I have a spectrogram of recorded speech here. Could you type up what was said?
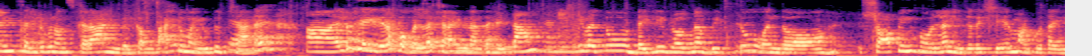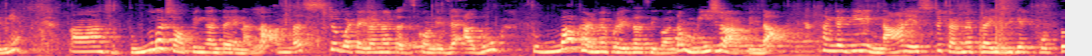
ಫ್ರೆಂಡ್ಸ್ ಎಲ್ರಿಗೂ ನಮಸ್ಕಾರ. And welcome back to my YouTube channel ಎಲ್ಲರೂ ಹೇಗಿದ್ದೀರಾ? ಹೋಗೆಲ್ಲ ಚೆನ್ನಾಗಿದ್ದೀರಾ ಅಂತ ಹೇಳ್ತಾ. ಇವತ್ತು ಡೈಲಿ ವ್ಲಾಗ್ನ ಬಿಟ್ಟು ಒಂದು ಶಾಪಿಂಗ್ ಹಾಲ್ನ ನಿಮ್ಮ ಜೊತೆ ಶೇರ್ ಮಾಡ್ಕೋತಾ ಇದ್ದೀನಿ. ತುಂಬ ಶಾಪಿಂಗ್ ಅಂತ ಏನಲ್ಲ, ಒಂದಷ್ಟು ಬಟ್ಟೆಗಳನ್ನ ತರಿಸ್ಕೊಂಡಿದ್ದೆ. ಅದು ತುಂಬ ಕಡಿಮೆ ಪ್ರೈಸಲ್ಲಿ ಸಿಗೋವಂಥ ಮೀಶೋ ಆ್ಯಪಿಂದ ಹಾಗಾಗಿ ನಾನು ಎಷ್ಟು ಕಡಿಮೆ ಪ್ರೈಸಿಗೆ ಕೊಟ್ಟು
